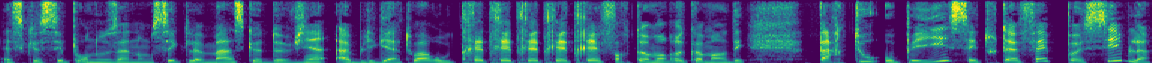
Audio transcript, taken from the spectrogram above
est-ce que c'est pour nous annoncer que le masque devient obligatoire ou très, très, très, très, très fortement recommandé partout au pays? C'est tout à fait possible.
